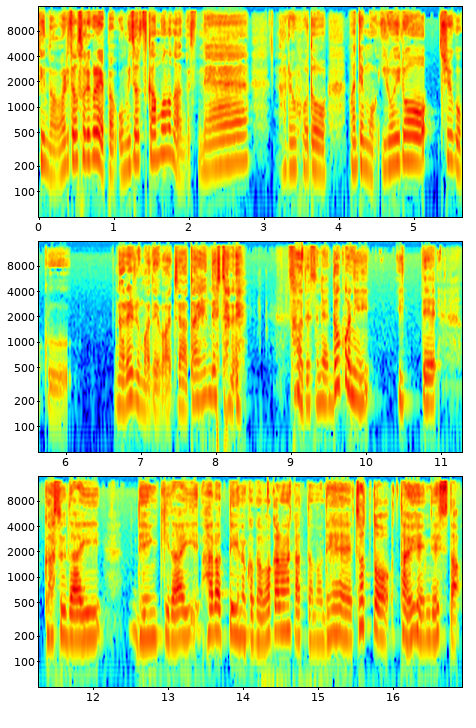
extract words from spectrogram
っていうのは割とそれぐらいやっぱお水を使うものなんですね。なるほど。まあでもいろいろ中国慣れるまではじゃあ大変でしたね。そうですね。どこに行ってガス代、電気代払っていいのかがわからなかったので、ちょっと大変でした。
